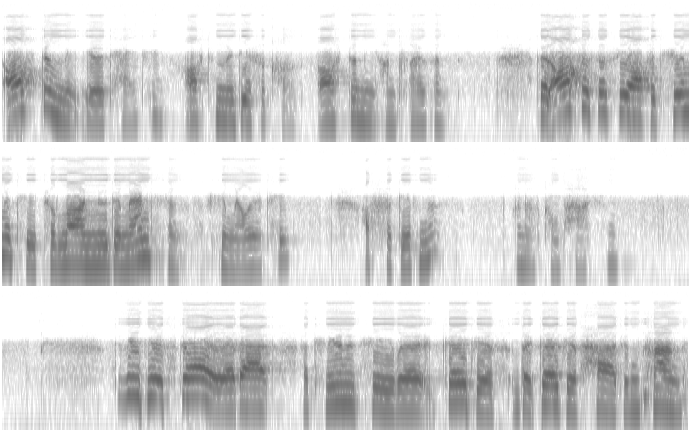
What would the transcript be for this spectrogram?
often irritating, often the difficult, often the unpleasant, that offers us the opportunity to learn new dimensions of humility, of forgiveness, and of compassion. Read you a story about a community where Gurdjieff, that Gurdjieff had in France.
